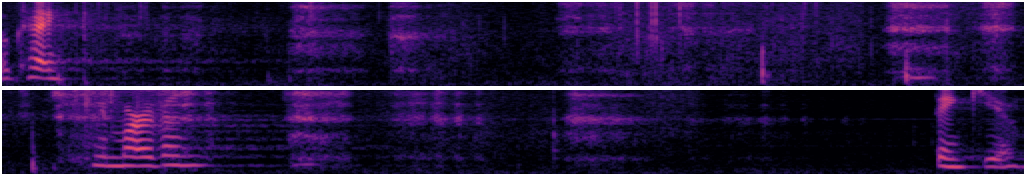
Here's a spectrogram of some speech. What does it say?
Okay. Hey, Marvin. Thank you.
